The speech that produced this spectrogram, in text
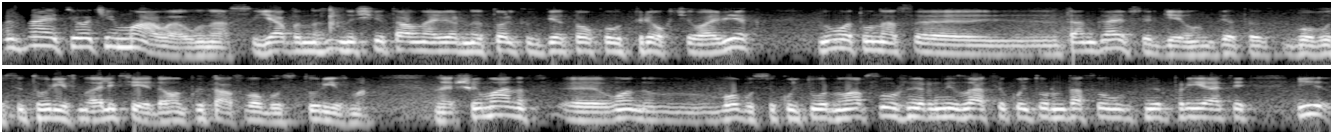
Вы знаете, очень мало у нас. Я бы насчитал, наверное, только где-то около трех человек – ну вот у нас э, Тангаев Сергей, он где-то в области туризма, Алексей, да, он пытался в области туризма. Значит, Шиманов, э, он в области культурного обслуживания, организации культурно-досуговых мероприятий. И,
